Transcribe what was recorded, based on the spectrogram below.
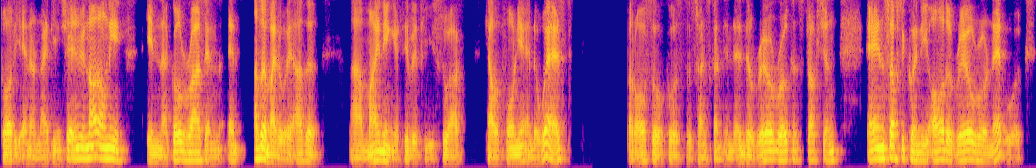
toward the end of 19th century, not only in uh, gold rush and, and other, by the way, other uh, mining activities throughout California and the West, but also, of course, the transcontinental railroad construction and subsequently all the railroad networks,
